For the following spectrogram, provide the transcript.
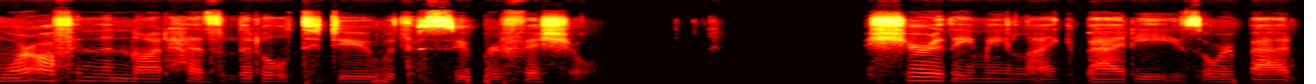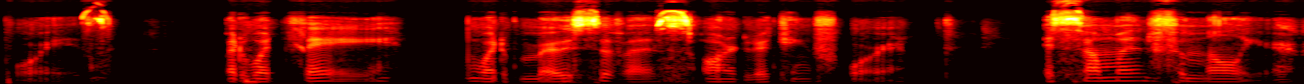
more often than not, has little to do with the superficial. Sure, they may like baddies or bad boys, but what they, what most of us are looking for is someone familiar.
